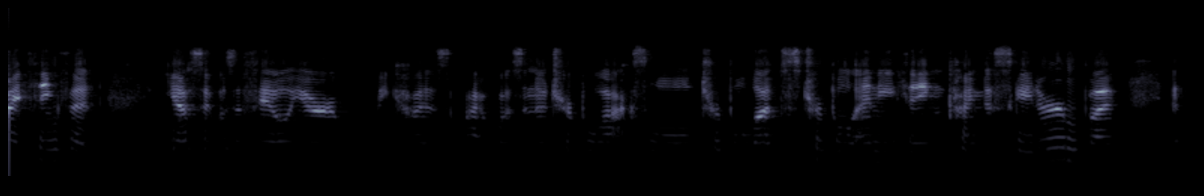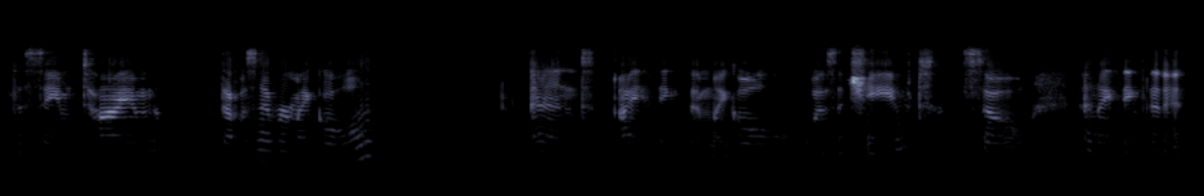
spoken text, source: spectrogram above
I think that yes, it was a failure because I wasn't a triple axel, triple lutz, triple anything kind of skater, but at the same time, that was never my goal. And I think that my goal was achieved. So and I think that it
